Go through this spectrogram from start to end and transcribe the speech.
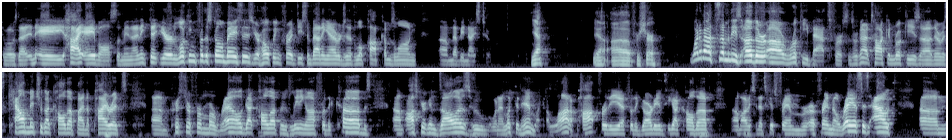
what was that in a high A ball. So I mean, I think that you're looking for the stolen bases. You're hoping for a decent batting average. If a little pop comes along, um, that'd be nice too. Yeah, yeah, uh, for sure. What about some of these other uh, rookie bats first? Since we're kind of talking rookies, uh, there was Cal Mitchell got called up by the Pirates. Um, Christopher Morel got called up and was leading off for the Cubs. Um, Oscar Gonzalez, who when I looked at him, like a lot of pop for the uh, for the Guardians, he got called up. Um, obviously, that's because Fran our friend Mel Reyes is out. Um,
